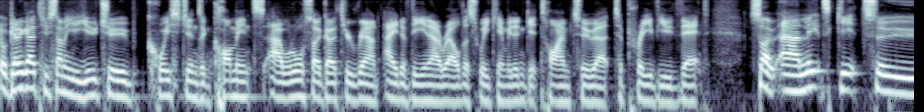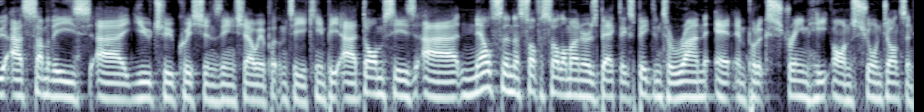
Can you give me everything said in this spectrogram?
we're going to go through some of your YouTube questions and comments. Uh, we'll also go through round eight of the NRL this weekend. We didn't get time to uh, to preview that. So uh, let's get to uh, some of these uh, YouTube questions then, shall we? Put them to you, Kempy. Uh, Dom says, uh, Nelson, Asofa-Solomona is back to expect him to run at and put extreme heat on Shaun Johnson.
